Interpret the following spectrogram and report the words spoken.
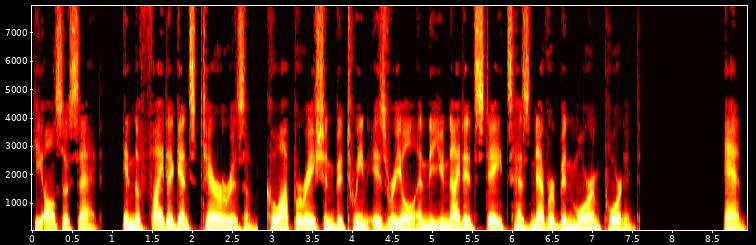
He also said, in the fight against terrorism, cooperation between Israel and the United States has never been more important. And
